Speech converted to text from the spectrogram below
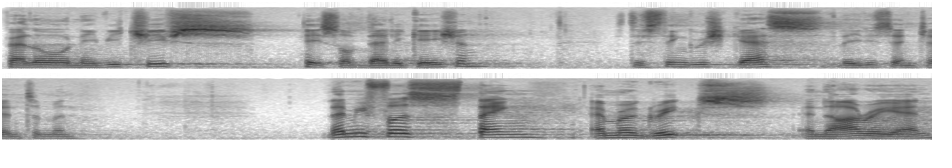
fellow Navy chiefs, heads of delegation, distinguished guests, ladies and gentlemen. Let me first thank Admiral Griggs and the RAN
